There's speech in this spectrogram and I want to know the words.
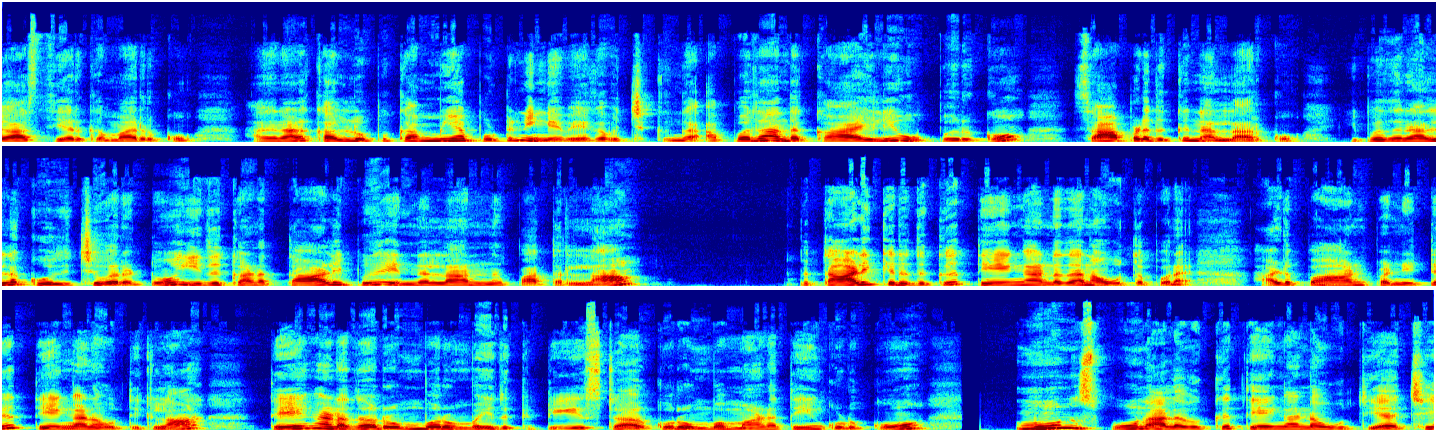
ஜாஸ்தியாக இருக்க மாதிரி இருக்கும். அதனால் கல் உப்பு கம்மியாக போட்டு நீங்கள் வேக வச்சுக்கோங்க. அப்போ தான் அந்த காயிலையும் உப்பு இருக்கும். சாப்பிட்றதுக்கு நல்லாயிருக்கும் இப்போ இது நல்லா கொதித்து வரட்டும். இதுக்கான தாளிப்பு என்னெல்லாம்னு பார்த்துடலாம். இப்போ தாளிக்கிறதுக்கு தேங்காய் எண்ணெய் தான் நான் ஊற்ற போகிறேன் அடுப்பை ஆன் பண்ணிவிட்டு தேங்காய் எண்ணெய் ஊற்றிக்கலாம் தேங்காய் எண்ணெய் தான் ரொம்ப ரொம்ப இதுக்கு டேஸ்ட்டாக இருக்கும். ரொம்ப மனத்தையும் கொடுக்கும். மூணு ஸ்பூன் அளவுக்கு தேங்காய் எண்ணெய் ஊற்றியாச்சு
